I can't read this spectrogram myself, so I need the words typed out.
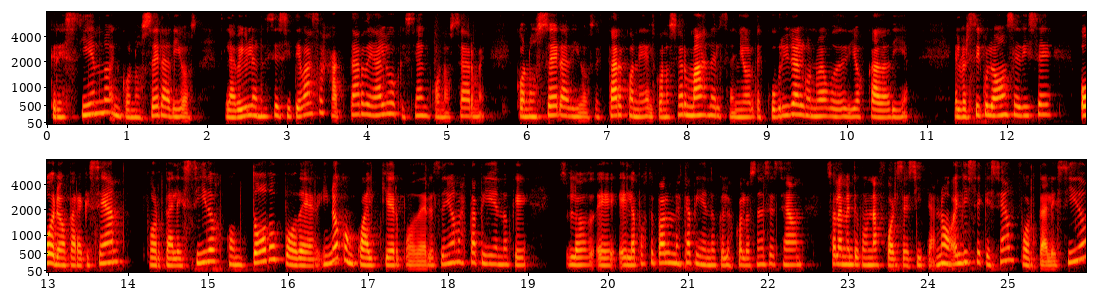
creciendo en conocer a Dios. La Biblia nos dice, si te vas a jactar de algo, que sea en conocerme, conocer a Dios, estar con Él, conocer más del Señor, descubrir algo nuevo de Dios cada día. El versículo 11 dice, oro para que sean fortalecidos con todo poder y no con cualquier poder. El Señor no está pidiendo que, eh, el apóstol Pablo no está pidiendo que los colosenses sean solamente con una fuercecita, no, él dice que sean fortalecidos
